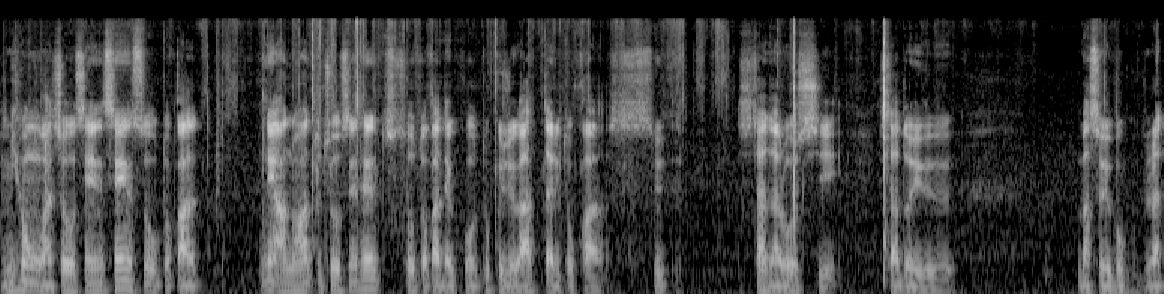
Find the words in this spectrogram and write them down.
日本は朝鮮戦争とかねあのあと朝鮮戦争とかでこう特需があったりとかしただろうししたというまあそういう僕ら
